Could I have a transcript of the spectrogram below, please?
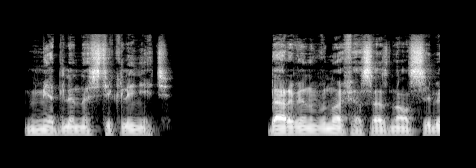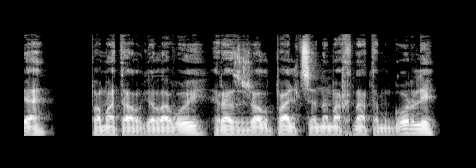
медленно стекленеть. Дарвин вновь осознал себя, помотал головой, разжал пальцы на мохнатом горле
